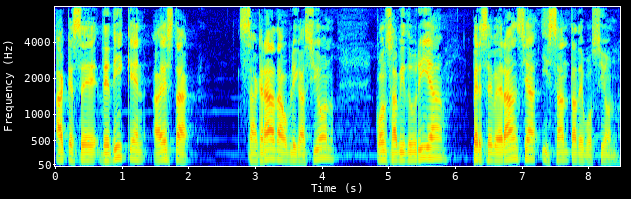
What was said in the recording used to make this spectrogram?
a que se dediquen a esta sagrada obligación con sabiduría, perseverancia y santa devoción.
